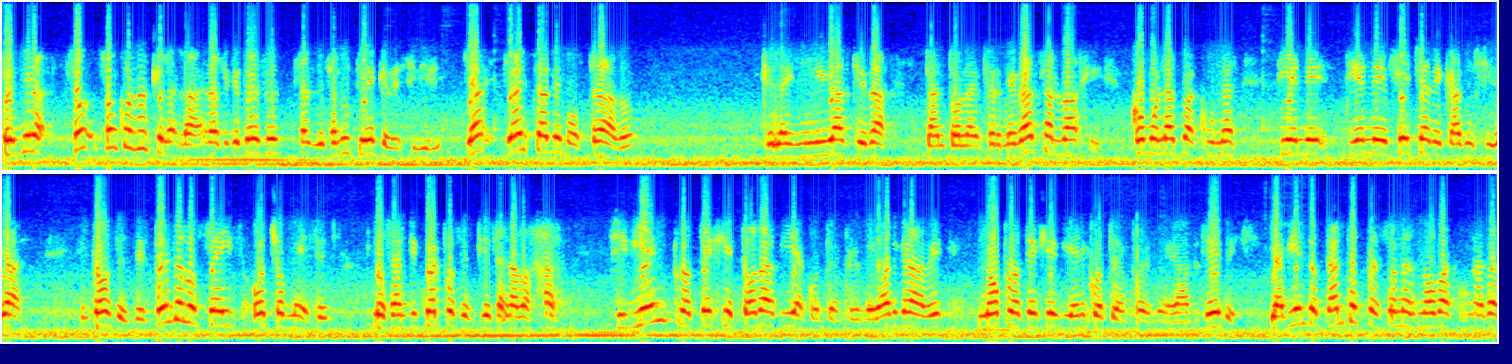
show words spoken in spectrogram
Pues mira, son, son cosas que la, la, Secretaría de Salud tiene que decidir. Ya, ya está demostrado que la inmunidad que da tanto la enfermedad salvaje como las vacunas tiene, tiene fecha de caducidad. Entonces, después de los seis, ocho meses, los anticuerpos empiezan a bajar. si bien protege todavía contra enfermedad grave, no protege bien contra enfermedad leve. Y habiendo tantas personas no vacunadas,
